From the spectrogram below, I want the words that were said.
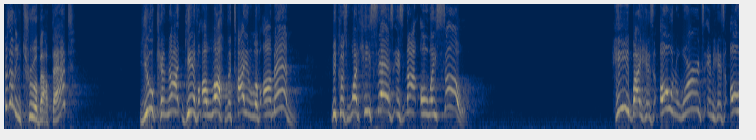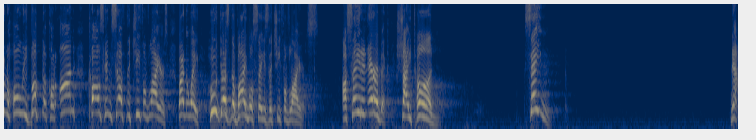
There's nothing true about that. You cannot give Allah the title of Amen because what He says is not always so. He, by his own words in his own holy book, the Quran, calls himself the chief of liars. By the way, who does the Bible say is the chief of liars? I'll say it in Arabic Shaitan. Satan. Now,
